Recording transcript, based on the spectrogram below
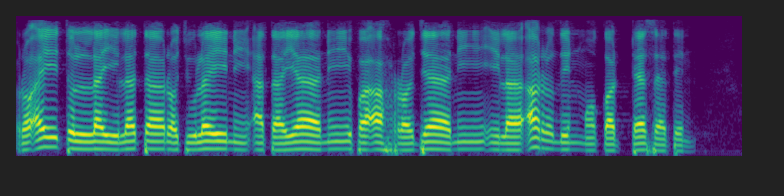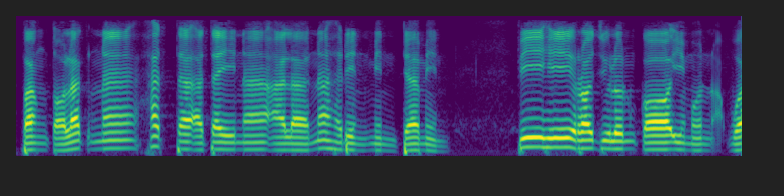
Ra'aitul lailata rajulaini atayani fa ahrajani ila ardin muqaddasatin fangtolakna hatta ataina ala nahrin min damin fihi rajulun qaimun wa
